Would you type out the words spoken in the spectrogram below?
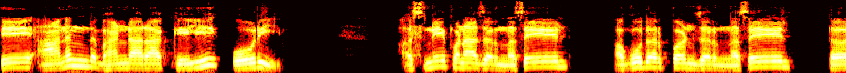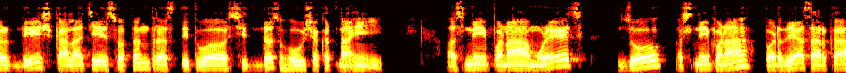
ते आनंद भांडारा केली ओरी. असणेपणा जर नसेल अगोदरपण जर नसेल तर देश कालाचे स्वतंत्र अस्तित्व सिद्धच होऊ शकत नाही. असणेपणामुळेच जो असणेपणा पडद्यासारखा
